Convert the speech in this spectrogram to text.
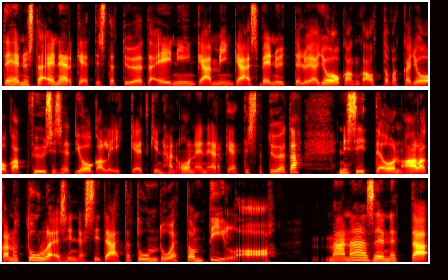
tehnyt sitä energeettistä työtä, ei niinkään minkään venyttelyä joogan kautta, vaikka jooga, fyysiset joogaliikkeetkin hän on energeettistä työtä, niin sitten on alkanut tulee sinne sitä, että tuntuu, että on tilaa. Mä näen sen, että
